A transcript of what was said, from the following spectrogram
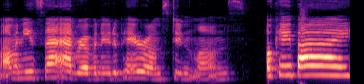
Mama needs that ad revenue to pay her own student loans. Okay, bye!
